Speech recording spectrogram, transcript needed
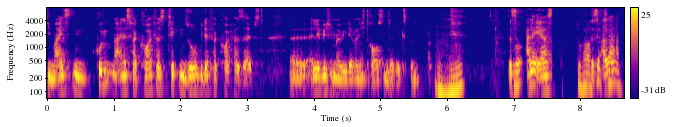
die meisten Kunden eines Verkäufers ticken so wie der Verkäufer selbst. Äh, erlebe ich ich immer wieder, wenn ich draußen unterwegs bin. Mhm. Das du, allererste. Du hast das jetzt aller, schon,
